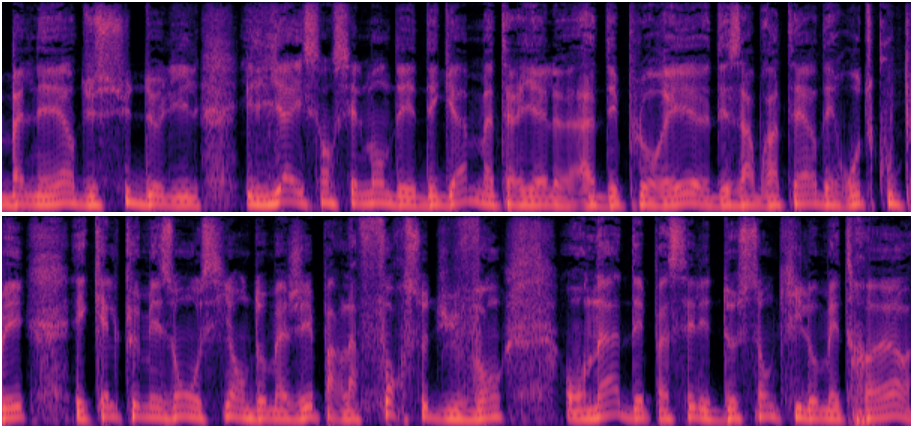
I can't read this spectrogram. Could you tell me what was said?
balnéaire du sud de l'île. Il y a essentiellement des dégâts matériels à déplorer, des arbres à terre, des routes coupées et quelques maisons aussi endommagées par la force du vent. On a dépassé les 200 km heure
